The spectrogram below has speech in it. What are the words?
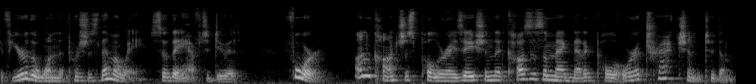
if you're the one that pushes them away, so they have to do it. Four, unconscious polarization that causes a magnetic pull or attraction to them.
